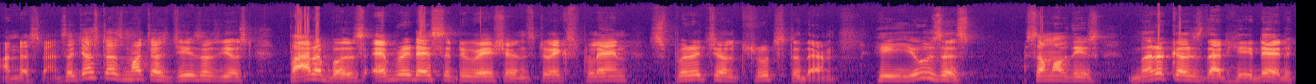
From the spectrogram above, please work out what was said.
understand. So, just as much as Jesus used parables, everyday situations to explain spiritual truths to them, he uses some of these miracles that he did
